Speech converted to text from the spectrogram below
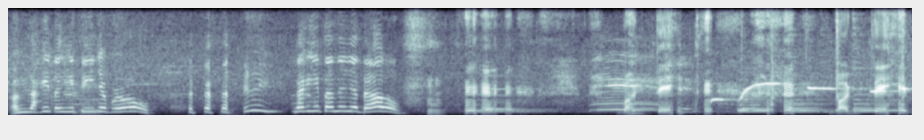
ang laki ng ngiti niya bro. Nakita na niya daw. Bagtit. Bagtit.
